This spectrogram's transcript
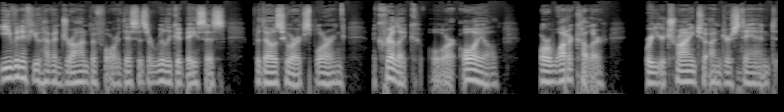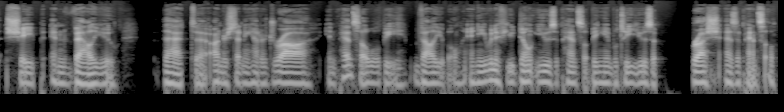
even if you haven't drawn before, this is a really good basis for those who are exploring acrylic or oil or watercolor, where you're trying to understand shape and value. That uh, understanding how to draw in pencil will be valuable. And even if you don't use a pencil, being able to use a brush as a pencil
